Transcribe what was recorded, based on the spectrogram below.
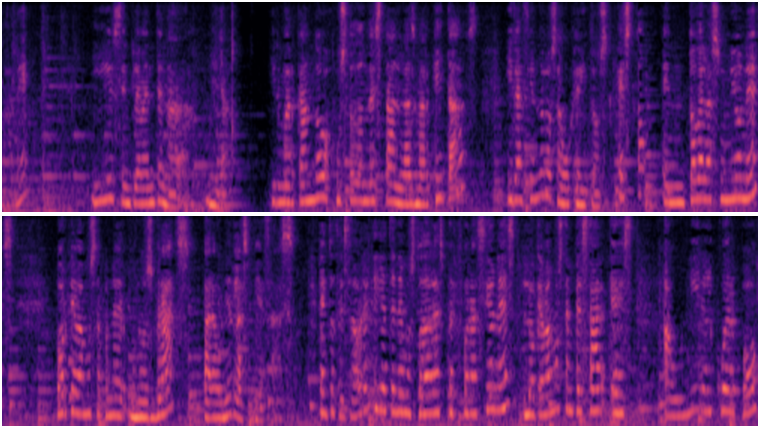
¿Vale? Y simplemente nada, mira, ir marcando justo donde están las marquitas, ir haciendo los agujeritos. Esto en todas las uniones porque vamos a poner unos bras para unir las piezas. Entonces ahora que ya tenemos todas las perforaciones, lo que vamos a empezar es a unir el cuerpo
